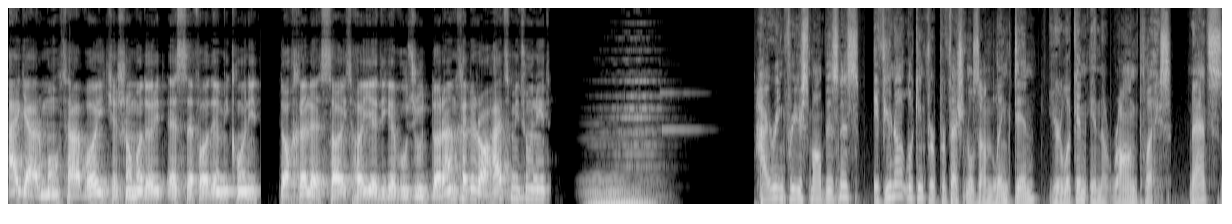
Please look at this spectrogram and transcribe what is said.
اگر محتوایی که شما دارید استفاده می‌کنید داخل سایت های دیگه وجود دارن خیلی راحت می‌تونید Hiring for your small business? If you're not looking for professionals on LinkedIn, you're looking in the wrong place. That's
